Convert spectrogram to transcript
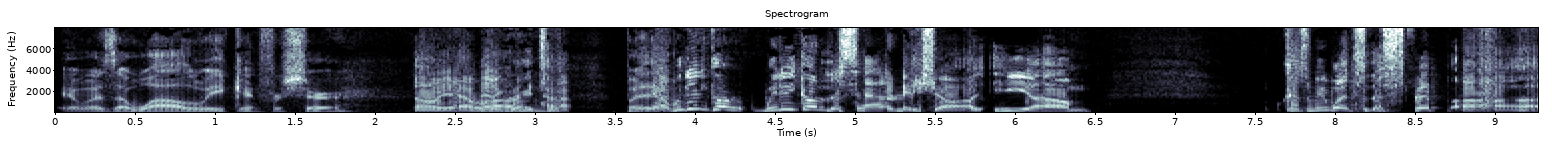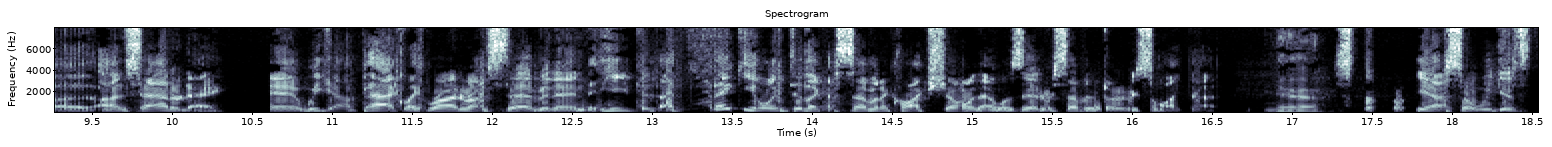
it was a wild weekend for sure. Oh yeah, we had a great time. But Yeah, we didn't go. We didn't go to the Saturday show. He um, because we went to the strip uh on Saturday, and we got back like right around seven, and he did. I think he only did like a seven o'clock show, and that was it, or seven thirty, something like that. yeah. So, yeah, so we just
